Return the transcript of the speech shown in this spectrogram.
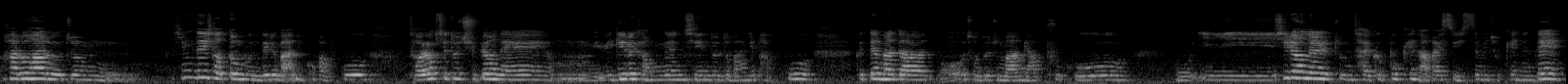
하루하루 좀 힘드셨던 분들이 많을 것 같고 저 역시도 주변에 음, 위기를 겪는 지인들도 많이 봤고 그때마다 어, 저도 좀 마음이 아프고 어, 이 시련을 좀 잘 극복해 나갈 수 있으면 좋겠는데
